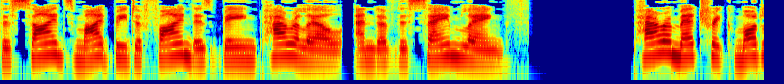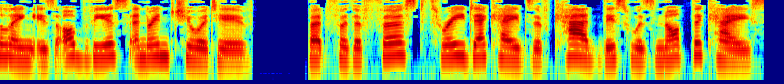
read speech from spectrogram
the sides might be defined as being parallel, and of the same length. Parametric modeling is obvious and intuitive. But for the first three decades of CAD this was not the case.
